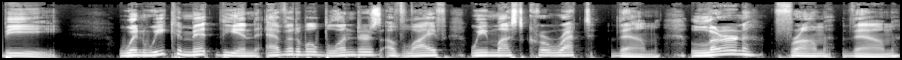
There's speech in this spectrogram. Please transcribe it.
be. When we commit the inevitable blunders of life, we must correct them, learn from them,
